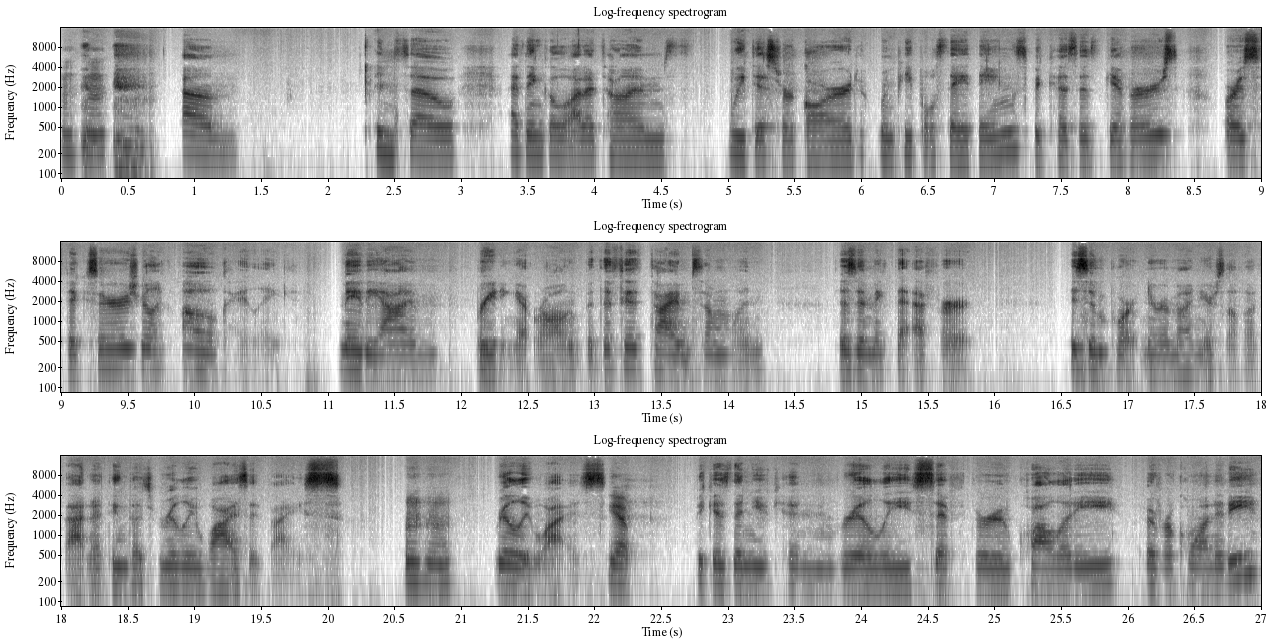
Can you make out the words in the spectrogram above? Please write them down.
Mm-hmm. Um, and so I think a lot of times we disregard when people say things because as givers or as fixers, you're like, oh, okay, like maybe I'm reading it wrong. But the fifth time someone doesn't make the effort, it's important to remind yourself of that. And I think that's really wise advice. hmm Really wise Yep. because then you can really sift through quality over quantity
